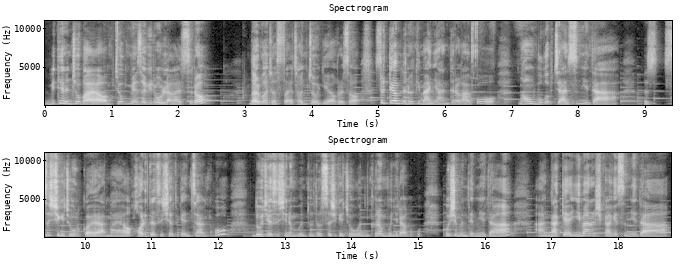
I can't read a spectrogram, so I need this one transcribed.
밑에는 좁아요. 좁으면서 위로 올라갈수록 넓어졌어요. 전쪽이요. 그래서 쓸데없는 흙이 많이 안 들어가고 너무 무겁지 않습니다. 쓰시기 좋을 거예요, 아마요. 거리대 쓰셔도 괜찮고 노지에 쓰시는 분들도 쓰시기 좋은 그런 분이라고 보- 보시면 됩니다. 아, 낮게 2만 원씩 가겠습니다.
